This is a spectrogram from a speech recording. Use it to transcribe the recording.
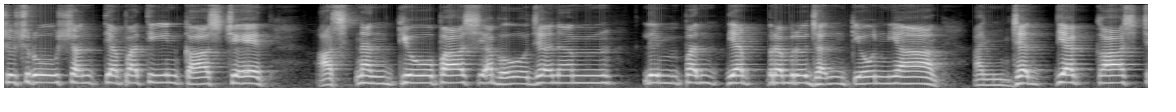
शुश्रूषन्त्यपतीन् काश्चेत् अश्नन्त्योपास्य भोजनं लिम्पन्त्यप्रमृजन्त्योन्या अञ्जद्य काश्च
